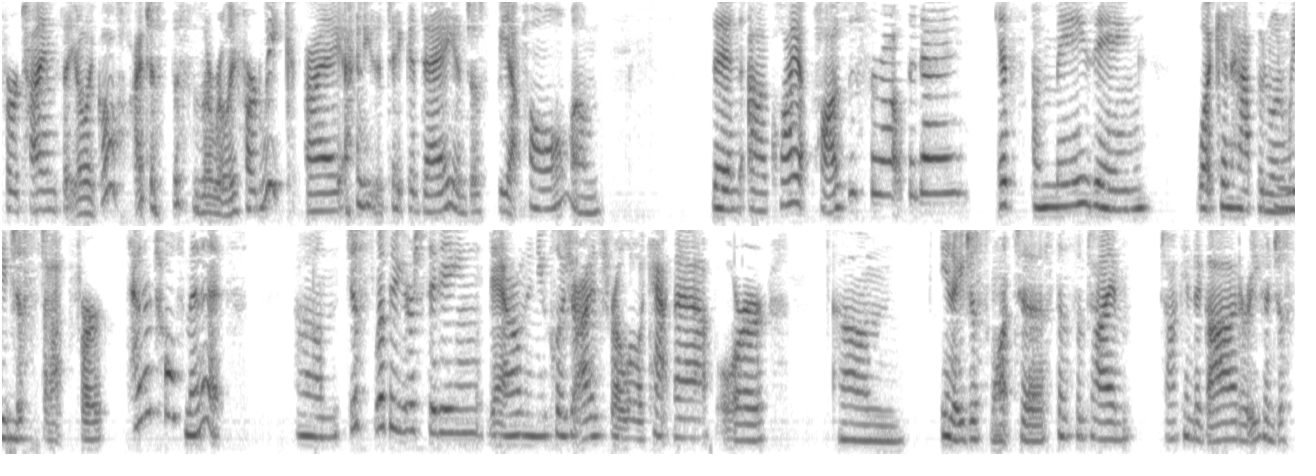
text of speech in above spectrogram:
for times that you're like oh i just this is a really hard week i i need to take a day and just be at home um then uh, quiet pauses throughout the day it's amazing what can happen when mm. we just stop for 10 or 12 minutes um, just whether you're sitting down and you close your eyes for a little cat nap or um, you know, you just want to spend some time talking to God or even just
